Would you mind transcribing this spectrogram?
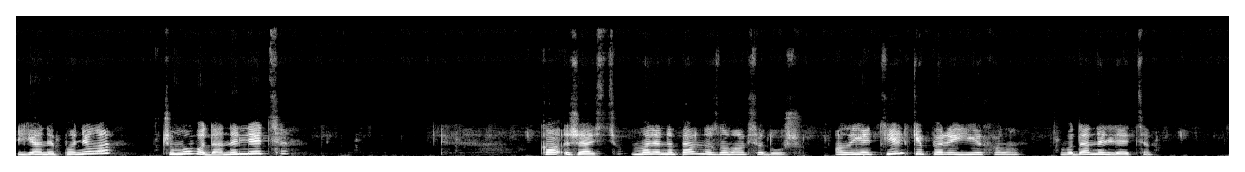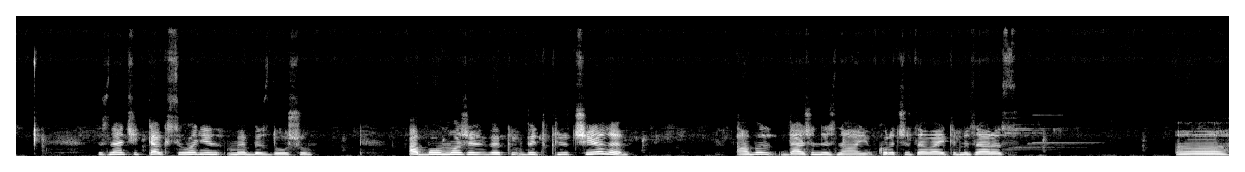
Я не поняла, чому вода не лється. Жесть, у мене, напевно, зламався душ. Але я тільки переїхала, вода не лється. Значить, так, сьогодні ми без душу. Або, може, відключили. Або навіть не знаю. Коротше, давайте ми зараз е,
